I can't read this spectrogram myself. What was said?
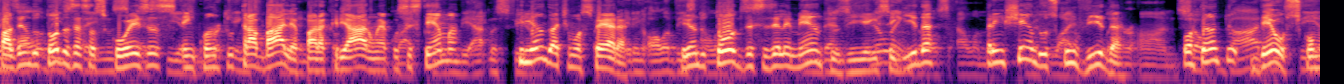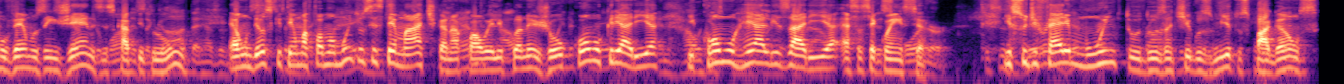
fazendo todas essas coisas enquanto trabalha para criar um ecossistema, criando a atmosfera, criando todos esses elementos e, em seguida, preenchendo-os com vida. Portanto, Deus, como vemos em Gênesis capítulo 1, é um Deus que tem uma forma muito sistemática na qual ele planejou como criaria e como realizaria essa sequência. Isso difere muito dos antigos mitos pagãos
